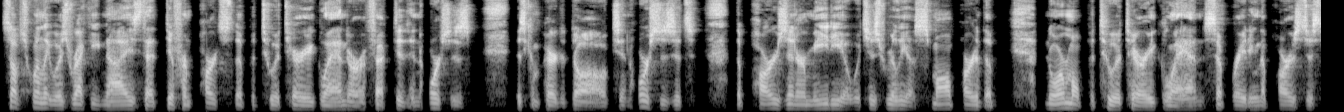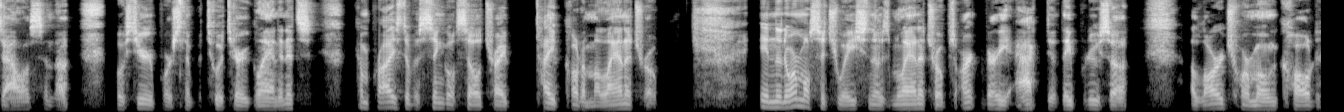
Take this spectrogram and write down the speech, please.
subsequently, it was recognized that different parts of the pituitary gland are affected in horses as compared to dogs. In horses, it's the pars intermedia, which is really a small part of the normal pituitary gland, separating the pars distalis and the posterior portion of the pituitary gland, and it's comprised of a single cell type type called a melanotrope in the normal situation, those melanotropes aren't very active. They produce a, a large hormone called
